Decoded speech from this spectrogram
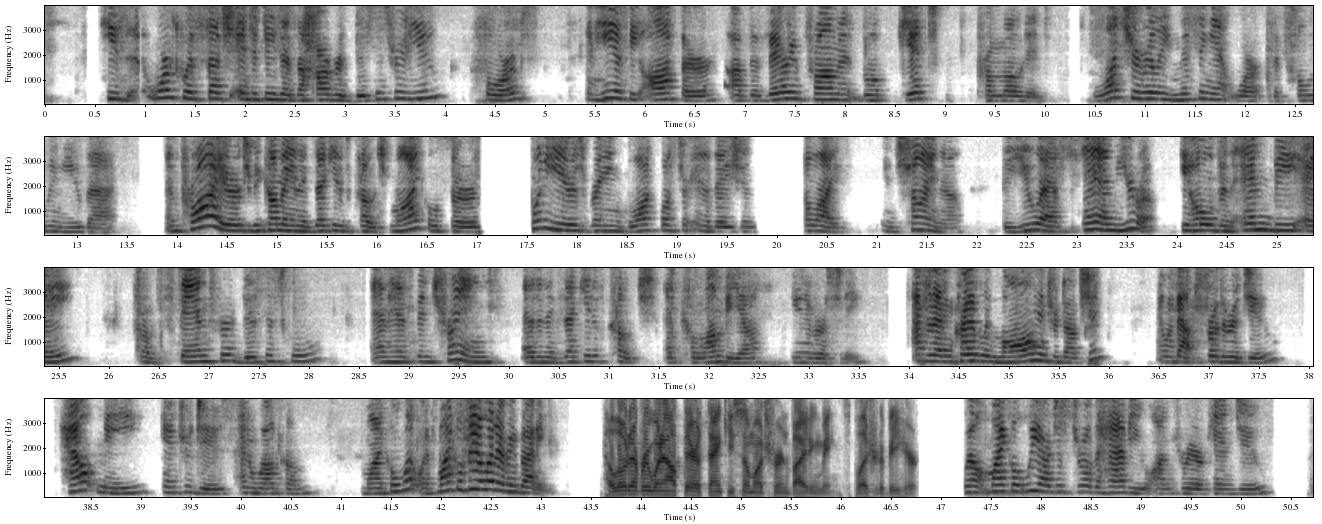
He's worked with such entities as the Harvard Business Review, Forbes, and he is the author of the very prominent book, Get Promoted What You're Really Missing at Work That's Holding You Back. And prior to becoming an executive coach, Michael served 20 years bringing blockbuster innovation to life in China, the US, and Europe. He holds an MBA from Stanford Business School and has been trained as an executive coach at Columbia University. After that incredibly long introduction, and without further ado, help me introduce and welcome Michael Wenderoth. Michael, say hello to everybody. Hello to everyone out there. Thank you so much for inviting me. It's a pleasure to be here. Well, Michael, we are just thrilled to have you on Career Can Do.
